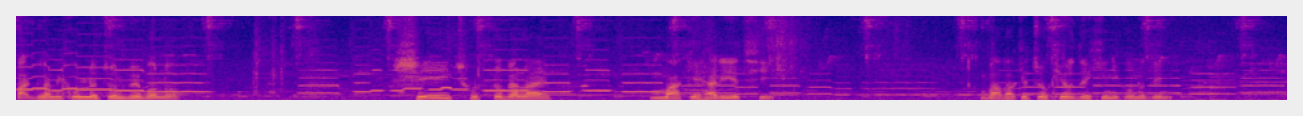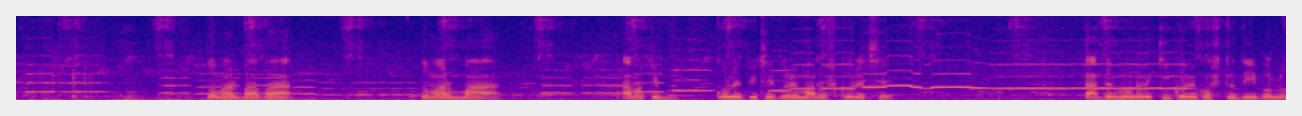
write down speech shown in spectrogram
পাগলামি করলে চলবে বলো। সেই ছোট্টবেলায় মাকে হারিয়েছি। বাবাকে চোখেও দেখিনি কোনোদিন। তোমার বাবা তোমার মা আমাকে কোলে পিঠে করে মানুষ করেছে। তাদের মনে আমি কি করে কষ্ট দিই বলো?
